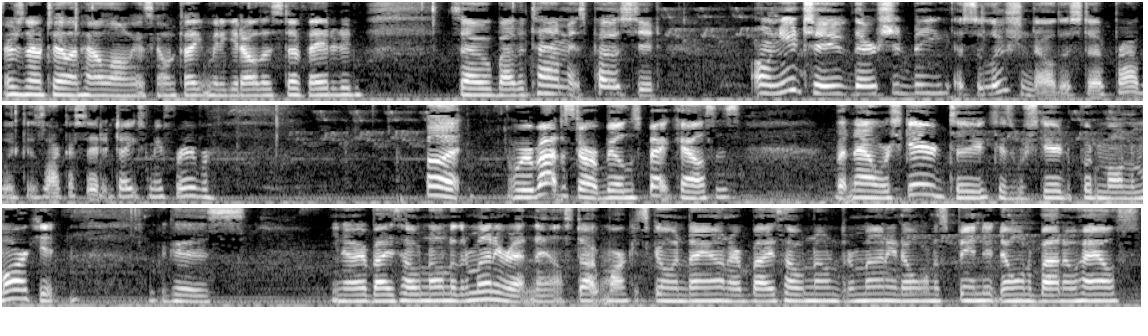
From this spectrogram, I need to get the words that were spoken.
there's no telling how long it's gonna take me to get all this stuff edited. So by the time it's posted on YouTube, there should be a solution to all this stuff probably. Because like I said, it takes me forever. But we're about to start building spec houses. But now we're scared to because we're scared to put them on the market because you know, everybody's holding on to their money right now. Stock market's going down. Everybody's holding on to their money. Don't want to spend it. Don't want to buy no house.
